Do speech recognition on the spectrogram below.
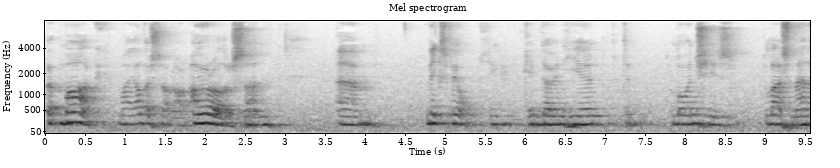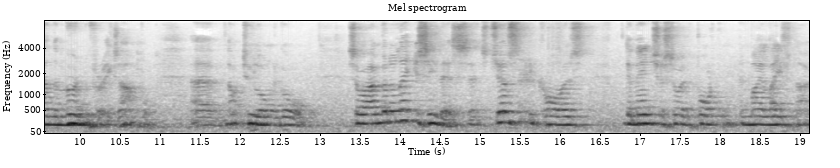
but Mark, my other son, or our other son, um, makes films. He came down here to launch his Last Man on the Moon, for example, uh, not too long ago. So I'm going to let you see this. It's just because dementia is so important in my life now.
